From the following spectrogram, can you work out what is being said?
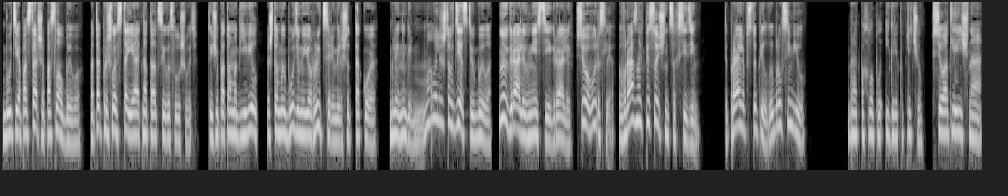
Будь я постарше, послал бы его. А так пришлось стоять, нотации выслушивать. Ты еще потом объявил, что мы будем ее рыцарями или что-то такое. Блин, Игорь, мало ли что в детстве было. Ну, играли вместе, играли. Все, выросли. В разных песочницах сидим. Ты правильно поступил, выбрал семью. Брат похлопал Игоря по плечу. Все отлично.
